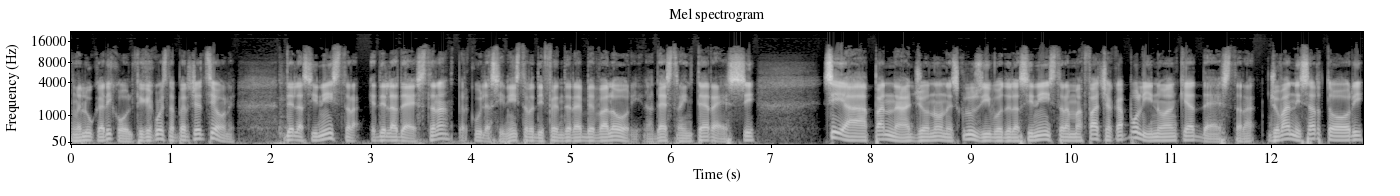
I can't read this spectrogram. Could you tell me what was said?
Luca Ricolfi, che questa percezione della sinistra e della destra, per cui la sinistra difenderebbe valori, la destra interessi, sia appannaggio non esclusivo della sinistra, ma faccia capolino anche a destra. Giovanni Sartori,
